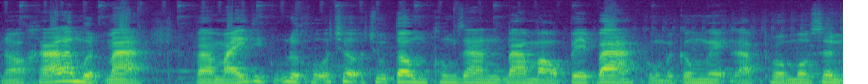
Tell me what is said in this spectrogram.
nó khá là mượt mà và máy thì cũng được hỗ trợ chu tông không gian 3 màu P3 cùng với công nghệ là ProMotion.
